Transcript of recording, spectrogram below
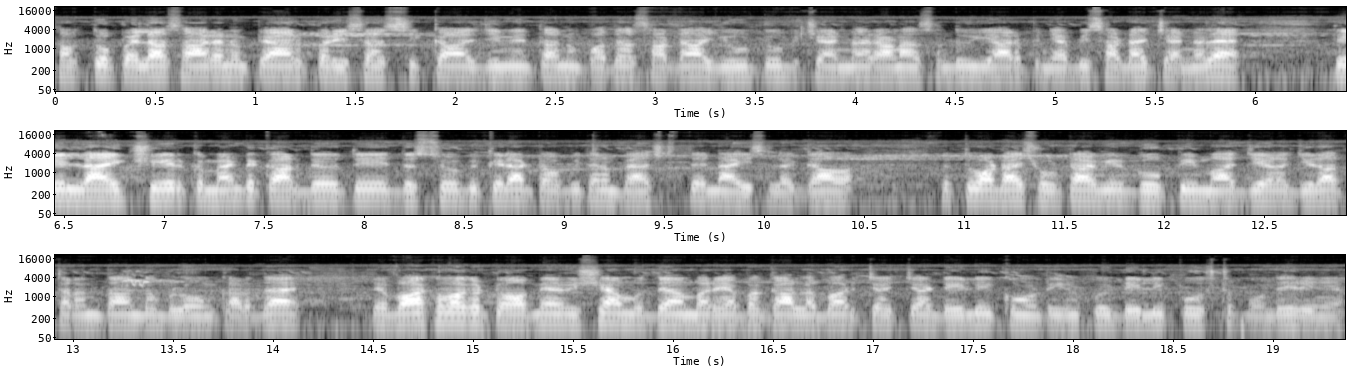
ਸਭ ਤੋਂ ਪਹਿਲਾਂ ਸਾਰਿਆਂ ਨੂੰ ਪਿਆਰ ਭਰੀ ਸਤਿ ਸ਼੍ਰੀ ਅਕਾਲ। ਜਿਵੇਂ ਤੁਹਾਨੂੰ ਪਤਾ, ਸਾਡਾ YouTube ਚੈਨਲ ਰਾਣਾ ਸੰਧੂ ਯਾਰ ਪੰਜਾਬੀ ਸਾਡਾ ਚੈਨਲ ਹੈ। ਤੇ ਲਾਈਕ ਸ਼ੇਅਰ ਕਮੈਂਟ ਕਰ ਦਿਓ ਤੇ ਦੱਸਿਓ ਵੀ ਕਿਹੜਾ ਟੌਪਿਕ ਤੁਹਾਨੂੰ ਬੈਸਟ ਤੇ ਨਾਈਸ ਲੱਗਾ ਵਾ। ਤੇ ਤੁਹਾਡਾ ਛੋਟਾ ਵੀਰ ਗੋਪੀ ਮਾਝੇ ਵਾਲਾ ਜ਼ਿਲ੍ਹਾ ਤਰਨਤਾਰਨ ਤੋਂ ਬਿਲੋਂਗ ਕਰਦਾ ਹੈ। ਤੇ ਵੱਖ-ਵੱਖ ਟੌਪਿਕਾਂ ਵਿਸ਼ਿਆਂ ਮੁੱਦਿਆਂ ਬਾਰੇ ਆਪਾਂ ਗੱਲਬਾਤ, ਚਰਚਾ ਡੇਲੀ ਕੰਟੀਨਿਊ ਕੋਈ ਡੇਲੀ ਪੋਸਟ ਪਾਉਂਦੇ ਰਹਿੰਦੇ ਆ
